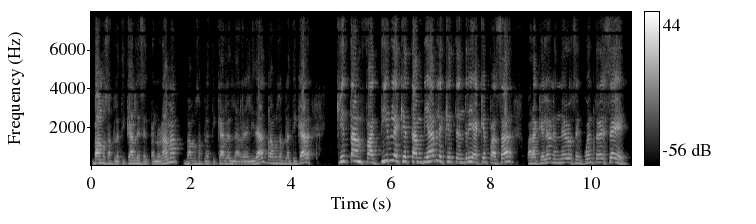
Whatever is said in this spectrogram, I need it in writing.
Vamos a platicarles el panorama, vamos a platicarles la realidad, vamos a platicar qué tan factible, qué tan viable, qué tendría que pasar para que Leones Negros encuentre ese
